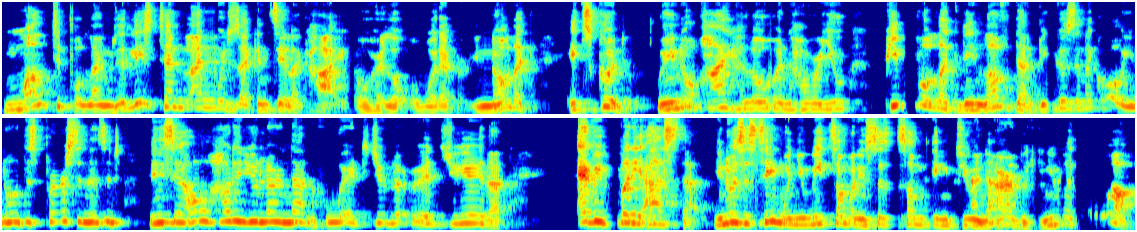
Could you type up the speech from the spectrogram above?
multiple languages, at least 10 languages I can say like hi or hello or whatever, you know, like it's good. When you know hi, hello, and how are you? People like they love that because they're like, oh, you know, this person isn't. Then you say, oh, how did you learn that? Where did you learn, where did you hear that? Everybody asks that. You know, it's the same when you meet someone who says something to you in Arabic and you're like, oh, wow,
